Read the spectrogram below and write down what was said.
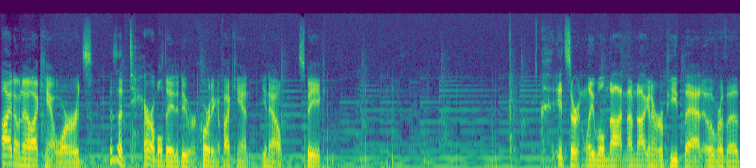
I don't know. I can't words. This is a terrible day to do recording if I can't, you know, speak. It certainly will not, and I'm not going to repeat that over the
